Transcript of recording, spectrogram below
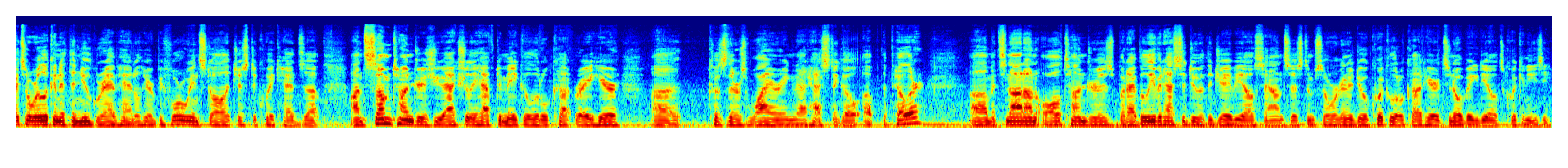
Right, so we're looking at the new grab handle here. Before we install it, just a quick heads up. On some Tundras, you actually have to make a little cut right here because uh, there's wiring that has to go up the pillar. Um, it's not on all Tundras, but I believe it has to do with the JBL sound system. So we're gonna do a quick little cut here. It's no big deal, it's quick and easy.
